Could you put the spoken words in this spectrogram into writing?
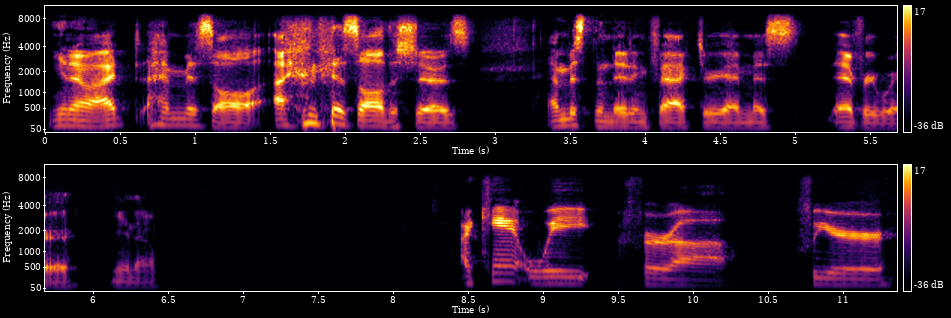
you know, I I miss all I miss all the shows. I miss the knitting factory. I miss everywhere. You know. I can't wait for uh for your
